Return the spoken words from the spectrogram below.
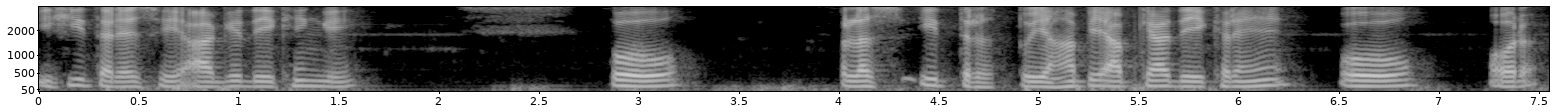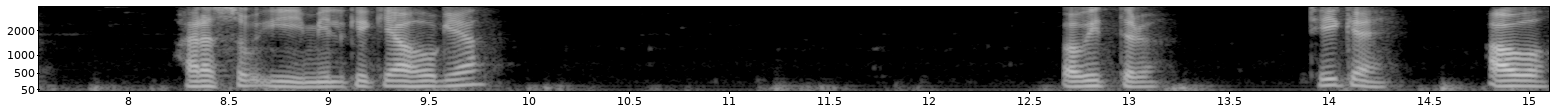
इसी तरह से आगे देखेंगे। ओ प्लस इत्र तो यहाँ पे आप क्या देख रहे हैं? ओ और हरस्व ई मिल के क्या हो गया? पवित्र। ठीक है? अव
